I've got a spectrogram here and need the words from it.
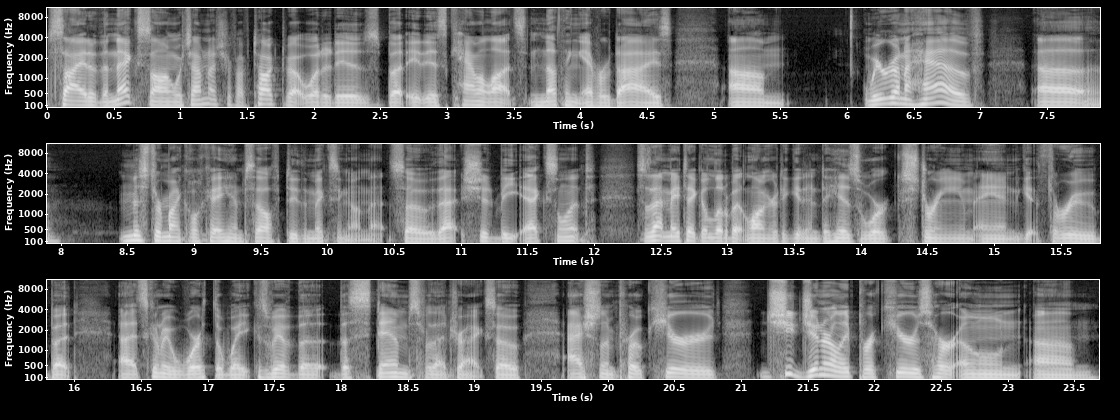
side of the next song, which I'm not sure if I've talked about what it is, but it is Camelot's "Nothing Ever Dies." Um, we're gonna have uh, Mr. Michael K himself do the mixing on that, so that should be excellent. So that may take a little bit longer to get into his work stream and get through, but uh, it's gonna be worth the wait because we have the the stems for that track. So Ashlyn procured. She generally procures her own. Um,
